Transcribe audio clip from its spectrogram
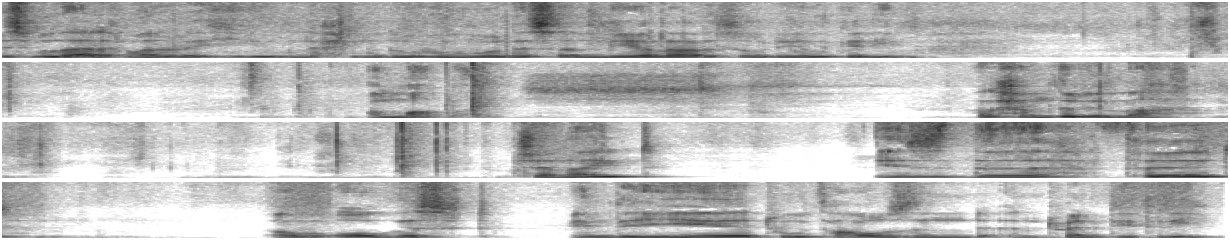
بسم الله الرحمن الرحيم نحمده ونصلي على رسوله الكريم أما بعد Alhamdulillah tonight is the 3rd of August in the year 2023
